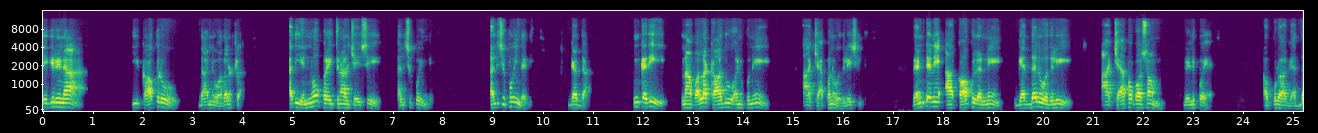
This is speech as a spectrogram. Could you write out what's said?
ఎగిరినా ఈ కాకులు దాన్ని వదలట్ల. అది ఎన్నో ప్రయత్నాలు చేసి అలసిపోయింది. అలసిపోయింది అది గద్ద. ఇంకది నా వల్ల కాదు అనుకుని ఆ చేపను వదిలేసింది. వెంటనే ఆ కాకులన్నీ గెద్దను వదిలి ఆ చేప కోసం వెళ్ళిపోయాయి. అప్పుడు ఆ గద్ద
